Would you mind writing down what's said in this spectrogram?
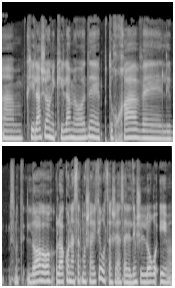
הקהילה שלנו היא קהילה מאוד אה, פתוחה, ול... זאת אומרת, לא, לא הכל נעשה כמו שהייתי רוצה שיעשה, הילדים שלי לא רואים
